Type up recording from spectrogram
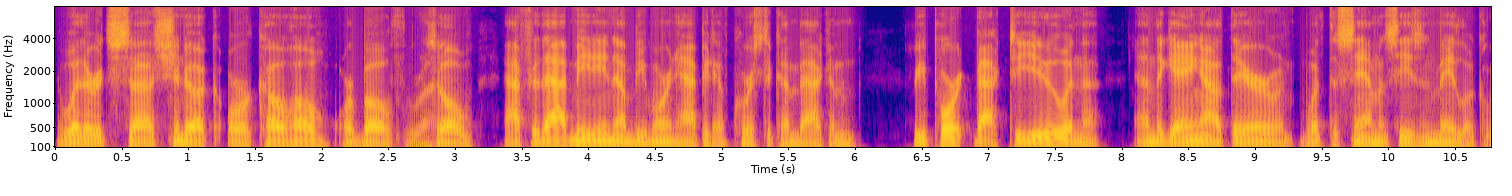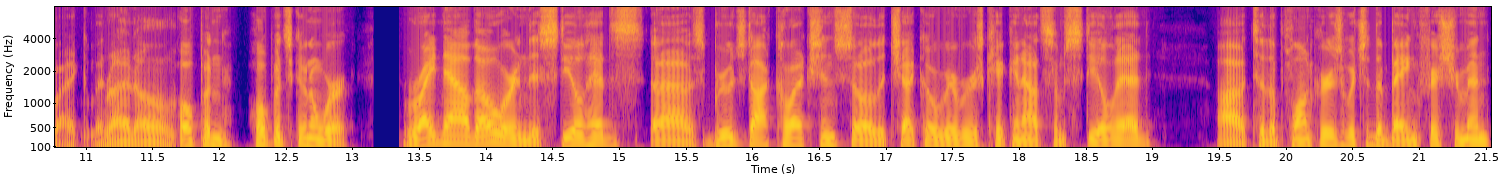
whether it's uh, Chinook or Coho or both. Right. So after that meeting, I'll be more than happy to, of course, to come back and report back to you and the and the gang out there and what the salmon season may look like. But Right on. hoping hope it's going to work. Right now, though, we're in the steelhead uh, broodstock collection, so the Chetco River is kicking out some steelhead uh, to the plunkers, which are the bank fishermen.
